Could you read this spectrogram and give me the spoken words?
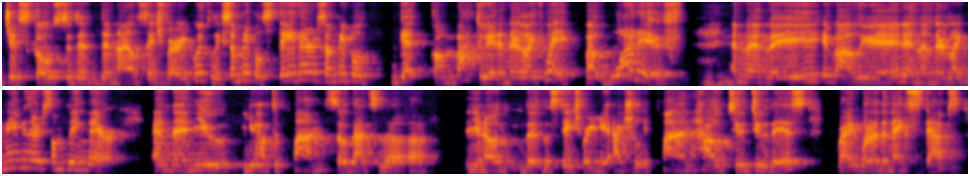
just goes to the denial stage very quickly. Some people stay there. Some people get come back to it, and they're like, "Wait, but what if?" Mm-hmm. And then they evaluate, and then they're like, "Maybe there's something there." and then you you have to plan. So that's the you know the, the stage where you actually plan how to do this right? What are the next steps?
